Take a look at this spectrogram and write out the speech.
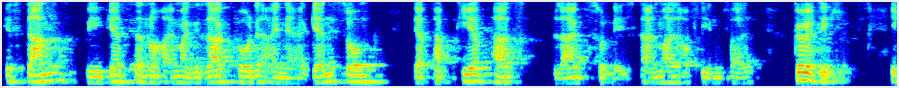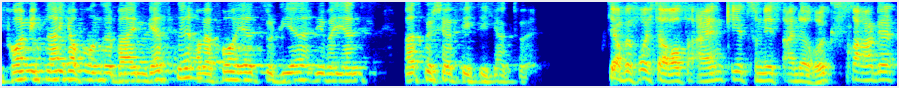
ist dann, wie gestern noch einmal gesagt wurde, eine Ergänzung. Der Papierpass bleibt zunächst einmal auf jeden Fall gültig. Ich freue mich gleich auf unsere beiden Gäste, aber vorher zu dir, lieber Jens. Was beschäftigt dich aktuell? Ja, bevor ich darauf eingehe, zunächst eine Rückfrage.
